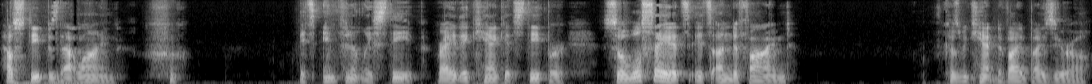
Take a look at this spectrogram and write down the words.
how steep is that line? it's infinitely steep, right? It can't get steeper. So we'll say it's it's undefined because we can't divide by zero.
